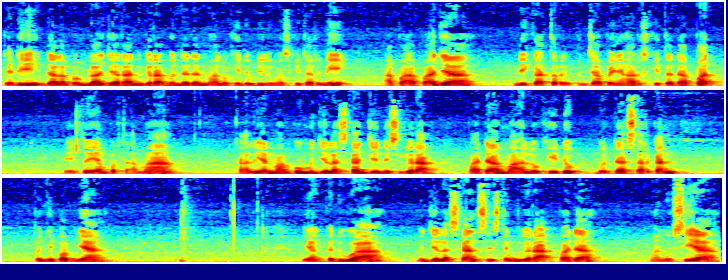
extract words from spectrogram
Jadi dalam pembelajaran gerak benda dan makhluk hidup di lingkungan sekitar ini apa-apa aja indikator pencapaian yang harus kita dapat yaitu yang pertama kalian mampu menjelaskan jenis gerak pada makhluk hidup berdasarkan penyebabnya. Yang kedua, menjelaskan sistem gerak pada manusia.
